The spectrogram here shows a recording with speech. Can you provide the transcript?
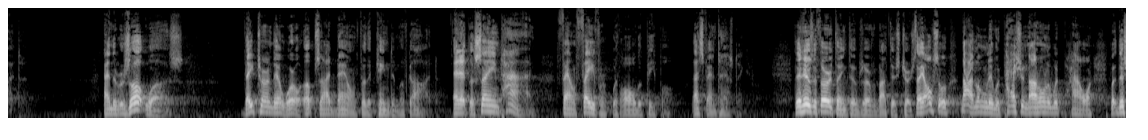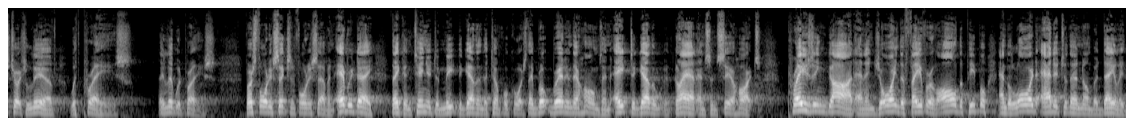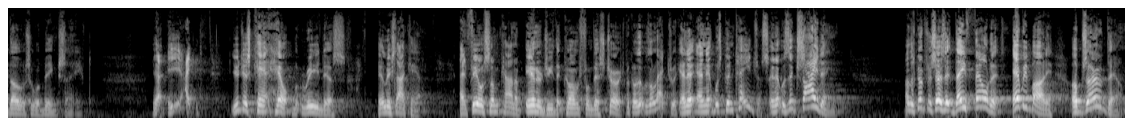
And the result was they turned their world upside down for the kingdom of God. And at the same time, found favor with all the people. That's fantastic. Then here's the third thing to observe about this church. They also not only lived with passion, not only with power, but this church lived with praise. They lived with praise. Verse 46 and 47. Every day they continued to meet together in the temple courts. They broke bread in their homes and ate together with glad and sincere hearts, praising God and enjoying the favor of all the people. And the Lord added to their number daily those who were being saved. Yeah, you just can't help but read this. At least I can't. And feel some kind of energy that comes from this church because it was electric and it, and it was contagious and it was exciting. And the scripture says that they felt it. Everybody observed them.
